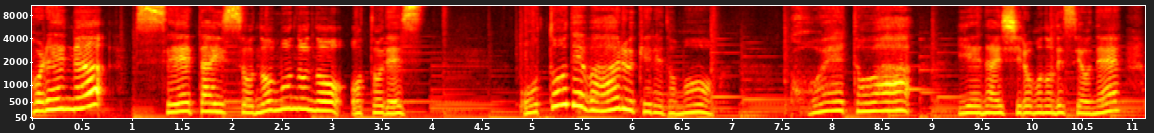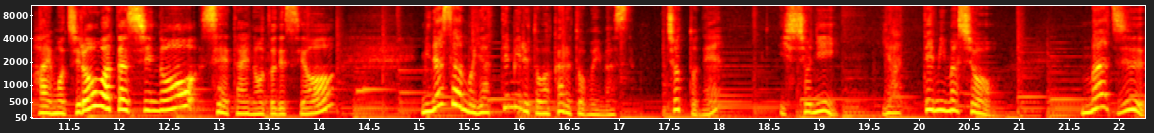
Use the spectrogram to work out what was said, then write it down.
これが声帯そのものの音です。音ではあるけれども声とは言えない代物ですよね。はいもちろん私の声帯の音ですよ。皆さんもやってみるとわかると思います。ちょっとね一緒にやってみましょう。まず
